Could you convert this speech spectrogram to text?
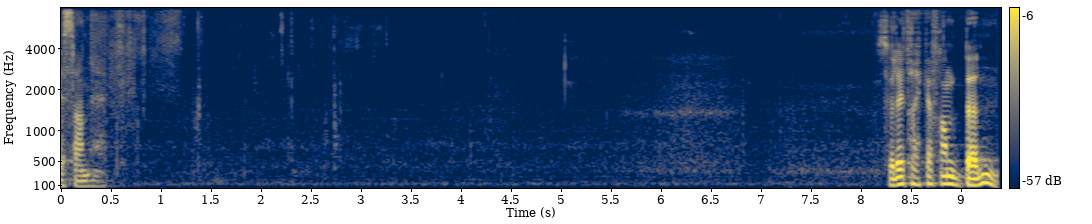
er sannhet. Så vil jeg trekke fram bønn.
